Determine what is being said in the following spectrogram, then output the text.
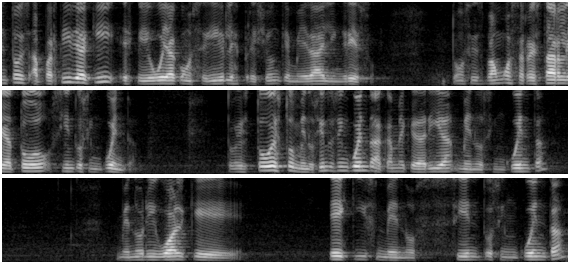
Entonces, a partir de aquí es que yo voy a conseguir la expresión que me da el ingreso. Entonces, vamos a restarle a todo 150. Entonces, todo esto menos 150, acá me quedaría menos 50, menor o igual que x menos 150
